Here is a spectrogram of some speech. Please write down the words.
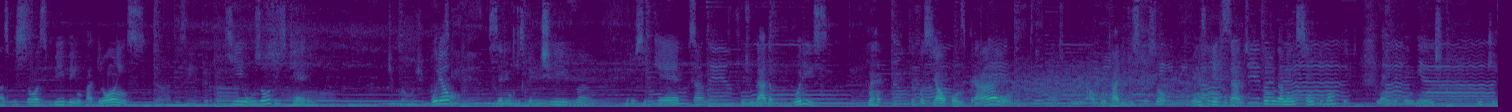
as pessoas vivem padrões que os outros querem por eu ser introspectiva, eu ser quieta, fui julgada por isso. Né? Se fosse ao contrário, ao contrário disso que eu sou, nem seria julgada. Então, julgamentos sempre vão ter, né? Independente do que.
